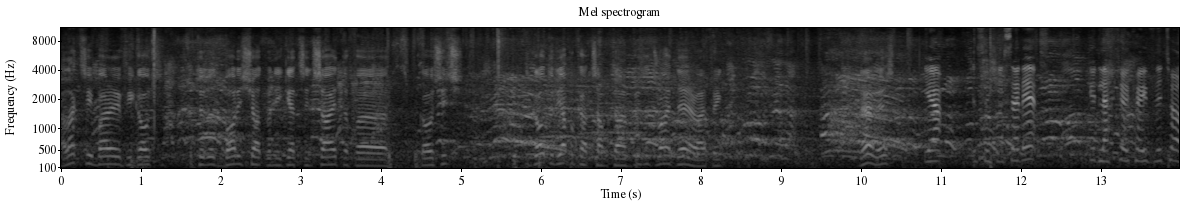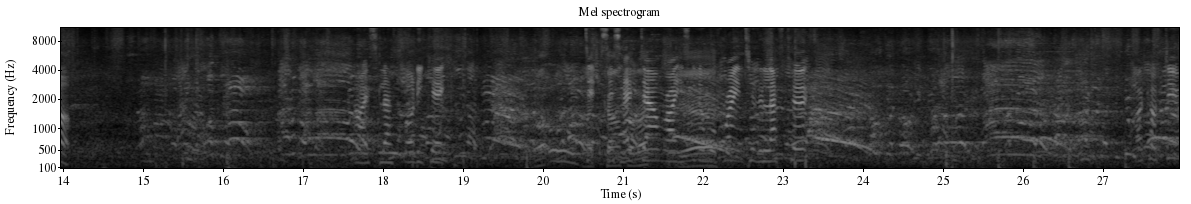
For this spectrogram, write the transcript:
I like to see Barry if he goes to the body shot when he gets inside of uh, Cosic. To go to the uppercut sometimes, because it's right there, I think. There it is. Yeah, just as you said it. Good left hook over the top. Nice left body kick. Oh, dips his head down right. He's Yeah. going to walk right into the left hook. Markov doing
